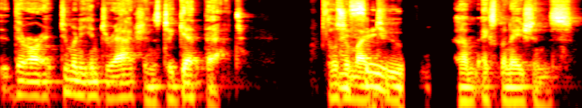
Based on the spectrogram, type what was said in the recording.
there are too many interactions to get that. Those I are my see. two um, explanations.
